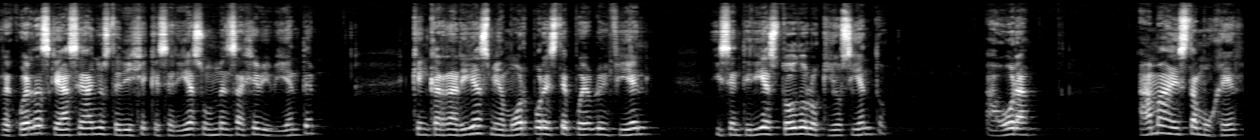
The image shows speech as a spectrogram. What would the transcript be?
¿Recuerdas que hace años te dije que serías un mensaje viviente? ¿Que encarnarías mi amor por este pueblo infiel y sentirías todo lo que yo siento. Ahora, ama a esta mujer,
